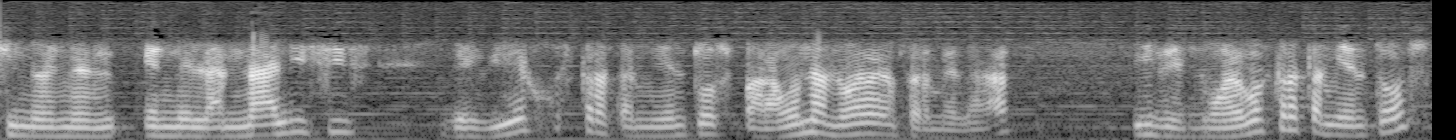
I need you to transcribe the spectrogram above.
sino en el, en el análisis de viejos tratamientos para una nueva enfermedad y de nuevos tratamientos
